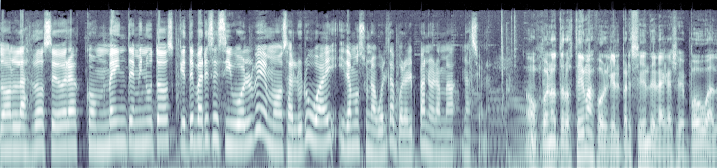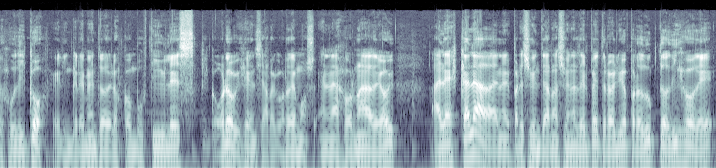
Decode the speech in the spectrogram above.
Son las 12 horas con 20 minutos. ¿Qué te parece si volvemos al Uruguay y damos una vuelta por el panorama nacional? Vamos con otros temas porque el presidente de la calle Pou adjudicó el incremento de los combustibles que cobró vigencia, recordemos, en la jornada de hoy, a la escalada en el precio internacional del petróleo, producto, dijo, de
